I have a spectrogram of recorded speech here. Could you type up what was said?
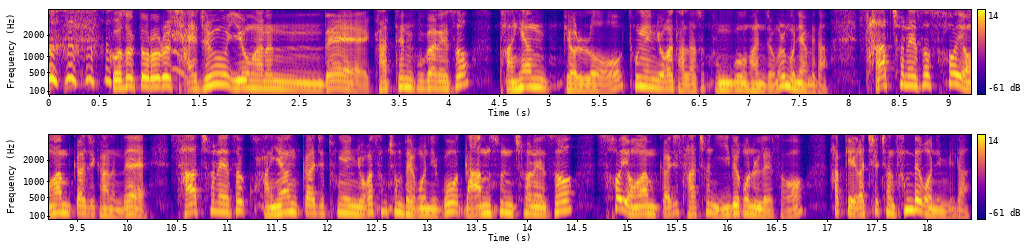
고속도로를 자주 이용하는데 같은 구간에서 방향별로 통행료가 달라서 궁금한 점을 문의합니다. 사천에서 서영암까지 가는데 사천에서 광양까지 통행료가 3,100원이고 남순천에서 서영암까지 4,200원을 내서 합계가 7,300원입니다.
